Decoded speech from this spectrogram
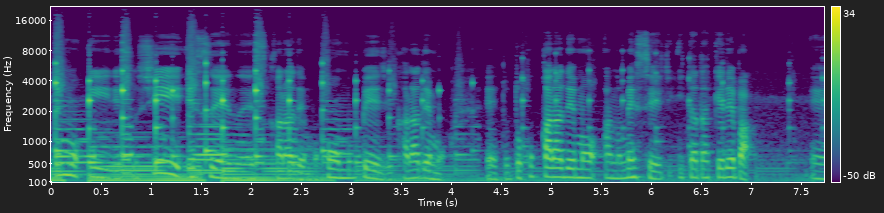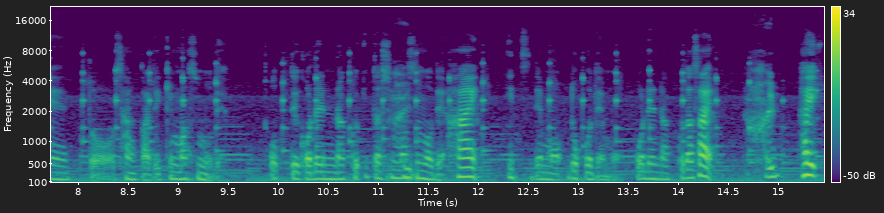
でもいいですし、SNS からでも、ホームページからでも、えっと、どこからでもあのメッセージいただければ、えっと、参加できますので、追ってご連絡いたしますので、はい、い、つでもどこでもご連絡ください。はい。はい、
